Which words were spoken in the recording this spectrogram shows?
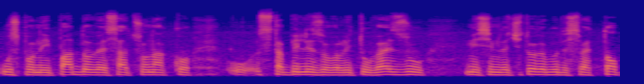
uspone i padove, sad su onako stabilizovali tu vezu. Mislim da će to da bude sve top.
